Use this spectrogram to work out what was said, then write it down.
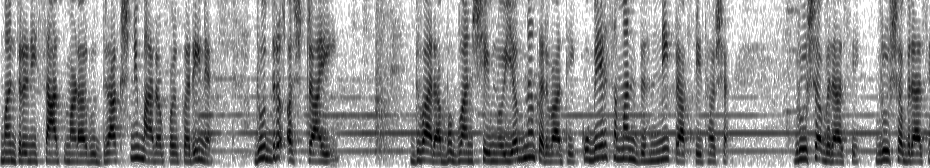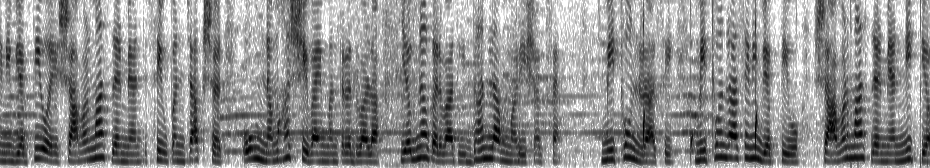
મંત્રની સાત માળા રુદ્રાક્ષની માળા પર કરીને રુદ્ર અષ્ટાઈ દ્વારા ભગવાન શિવનો યજ્ઞ કરવાથી કુબેર સમાન ધનની પ્રાપ્તિ થશે. વૃષભ રાશિ. વૃષભ રાશિની વ્યક્તિઓએ શ્રાવણ માસ દરમિયાન શિવ પંચાક્ષર ઓમ નમઃ શિવાય મંત્ર દ્વારા યજ્ઞ કરવાથી ધન લાભ મળી શકશે. મિથુન રાશિ. મિથુન રાશિની વ્યક્તિઓ શ્રાવણ માસ દરમિયાન નિત્ય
